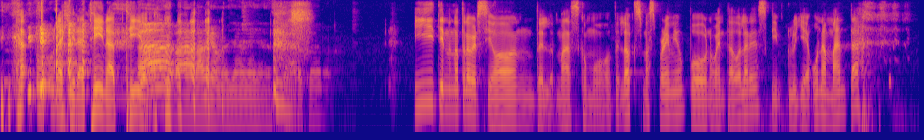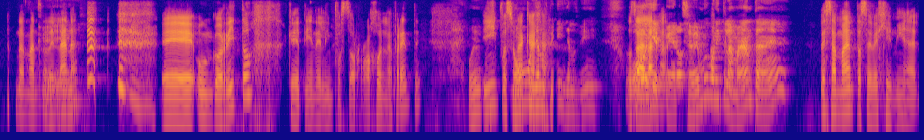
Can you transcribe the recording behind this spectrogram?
una giratina, tío. Ah, va, válgame, ya, ya, ya. Claro, claro. Y tienen otra versión del más como deluxe, más premium, por 90 dólares, que incluye una manta, una manta de lana, eh, un gorrito que tiene el impostor rojo en la frente, güey, y pues, pues una no, ya los caja. vi, ya los vi. O sea, la- Oye, la- pero se ve muy bonita la manta, ¿eh? Esa manta se ve genial.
